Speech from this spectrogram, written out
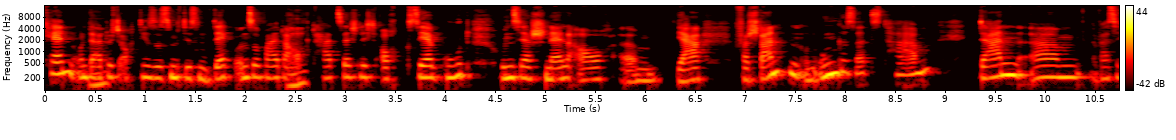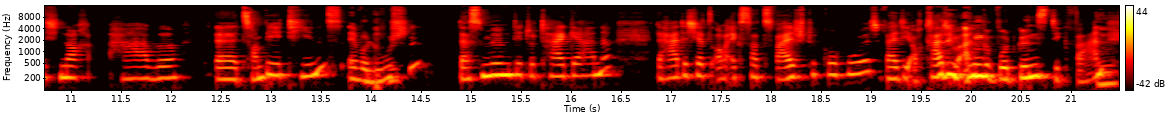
kennen und mhm. dadurch auch dieses mit diesem Deck und so weiter mhm. auch tatsächlich auch sehr gut und sehr schnell auch ähm, ja verstanden und umgesetzt haben. Dann, ähm, was ich noch habe, äh, Zombie Teens Evolution. Mhm. Das mögen die total gerne. Da hatte ich jetzt auch extra zwei Stück geholt, weil die auch gerade im Angebot günstig waren. Mhm.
